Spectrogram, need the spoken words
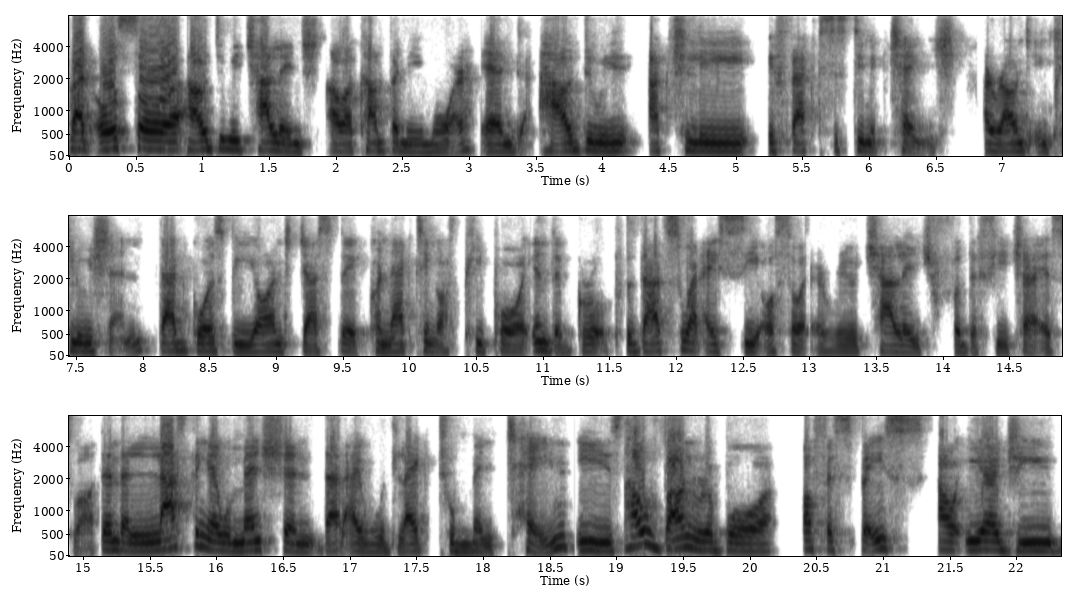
but also, how do we challenge our company more? And how do we actually effect systemic change around inclusion that goes beyond just the connecting of people in the group. So that's what I see also a real challenge for the future as well. Then the last thing I will mention that I would like to maintain is how vulnerable of a space our ERG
